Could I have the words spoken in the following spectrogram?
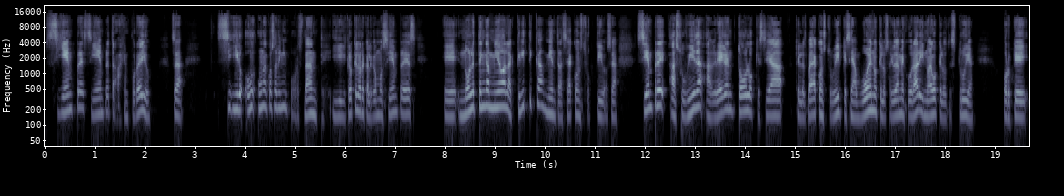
siempre, siempre trabajen por ello. O sea, sí, una cosa bien importante, y creo que lo recalcamos siempre, es eh, no le tengan miedo a la crítica mientras sea constructiva. O sea, siempre a su vida agreguen todo lo que sea que les vaya a construir, que sea bueno, que los ayude a mejorar y no algo que los destruya. Porque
